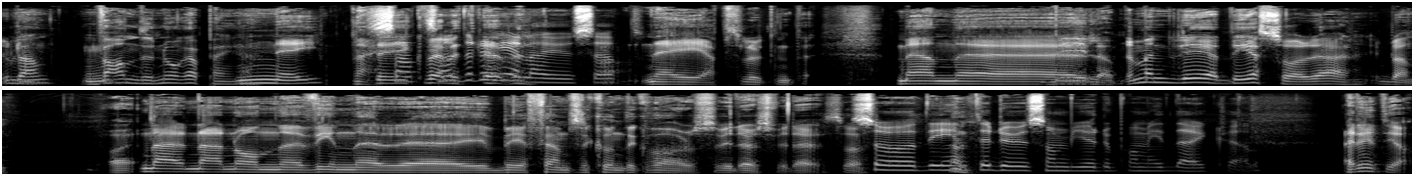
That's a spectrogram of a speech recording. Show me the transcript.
ibland. Vann du några pengar? Nej. Det gick Satsade väldigt- du hela huset? Nej, absolut inte. Men, eh, nej, men det, det är så det är ibland. Ja. När, när någon eh, vinner eh, med fem sekunder kvar och så vidare. Och så vidare. Så. Så det är inte du som bjuder på middag ikväll? Nej, det är inte jag.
